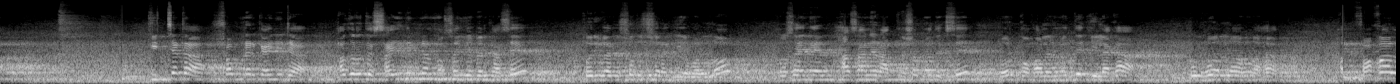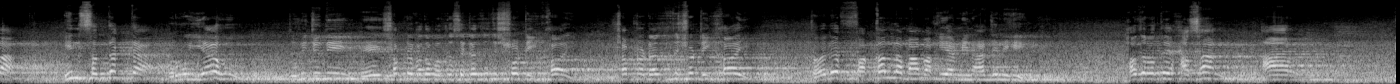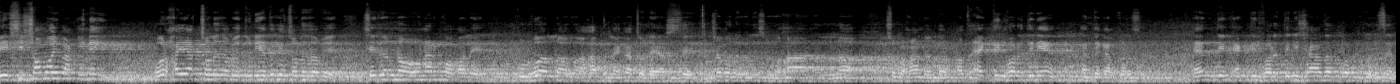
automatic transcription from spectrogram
কিচ্ছাটা, স্বপ্নের কাহিনীটা হজরত সাইদ ইবনাল মোসাইয়েবের কাছে পরিবারের সদস্যরা গিয়ে বলল, হোসাইনের হাসানের রাত্রে দেখছে, ওর কপালের মধ্যে কি লেখা? উলহু ইন রুইয়াহু তুমি যদি এই স্বপ্নের কথা বলতো, সেটা যদি সঠিক হয়, স্বপ্নটা যদি সঠিক হয়, তাহলে ফাকাল্লা মা বাকিয়া মিন আজলিহি হজরতে হাসান, আর বেশি সময় বাকি নেই, ওর হায়াত চলে যাবে, দুনিয়া থেকে চলে যাবে সেই জন্য ওনার কপালে কুলহু আল্লাহ আহাদ লেখা চলে আসছে। সকলে বলে সুবহান আল্লাহ সুবহান আল্লাহ একদিন পরে তিনি এন্তেকাল করেছেন। একদিন একদিন ঘরে তিনি শাহাদাত বরণ করেছেন।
